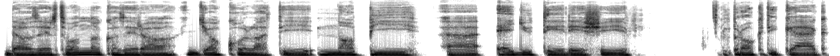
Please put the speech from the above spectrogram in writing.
de azért vannak azért a gyakorlati, napi, együttélési praktikák,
